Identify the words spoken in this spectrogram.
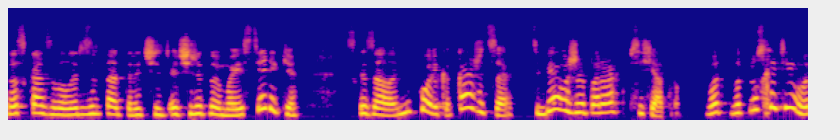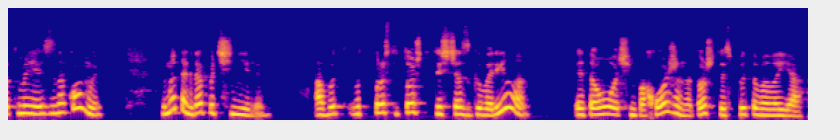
рассказывала результаты очередной моей истерики, сказала, Николька, кажется, тебе уже пора к психиатру. Вот, вот ну сходи, вот у меня есть знакомый. И мы тогда починили. А вот, вот просто то, что ты сейчас говорила, это очень похоже на то, что испытывала я.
